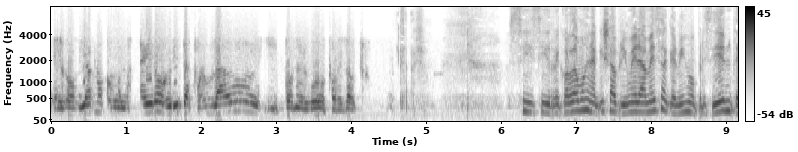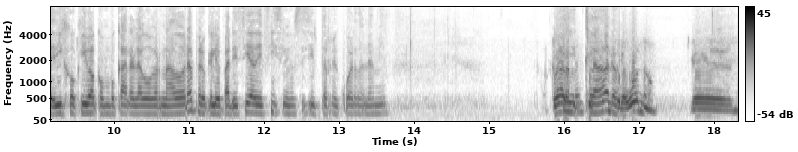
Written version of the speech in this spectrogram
el gobierno como los negros grita por un lado y pone el huevo por el otro. Claro. Sí, sí, recordamos en aquella primera mesa que el mismo presidente dijo que iba a convocar a la gobernadora, pero que le parecía difícil, no sé si usted recuerda la mía. Claramente, claro. pero bueno, eh,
